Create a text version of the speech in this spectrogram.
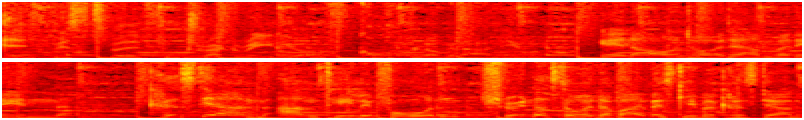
11 bis 12 Food Truck Radio auf Kochblog Radio. Genau, und heute haben wir den Christian am Telefon. Schön, dass du heute dabei bist, lieber Christian.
